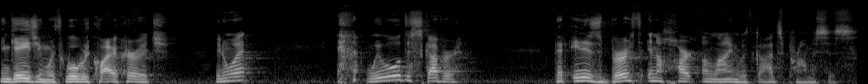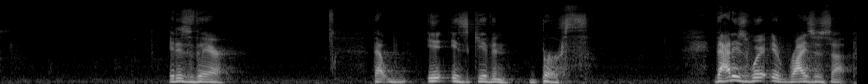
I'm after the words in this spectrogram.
engaging with will require courage. You know what? we will discover that it is birthed in a heart aligned with God's promises. It is there that it is given birth. That is where it rises up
